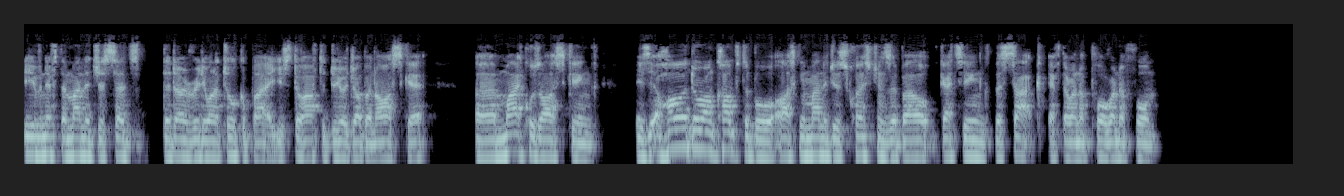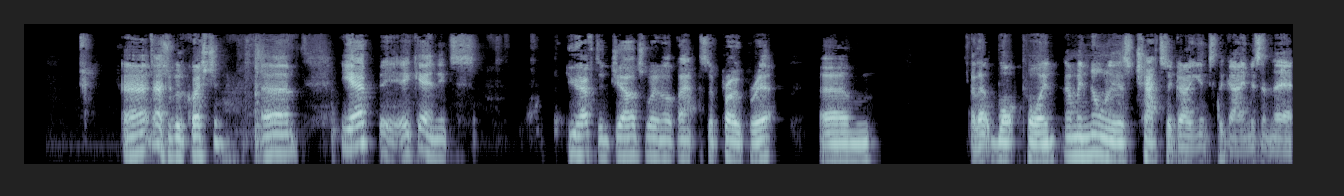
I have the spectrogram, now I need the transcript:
even if the manager says they don't really want to talk about it, you still have to do your job and ask it. Uh, Michael's asking, is it hard or uncomfortable asking managers questions about getting the sack if they're on a poor run of form? Uh, that's a good question. Um, yeah, again, it's you have to judge whether that's appropriate. Um, and at what point? I mean, normally there's chatter going into the game, isn't there,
